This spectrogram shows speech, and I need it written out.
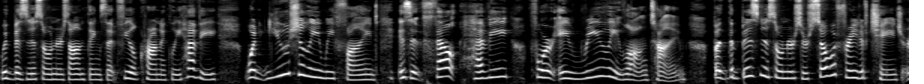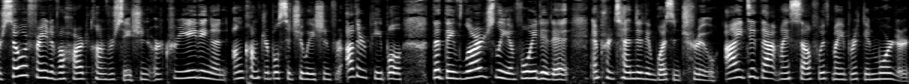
with business owners on things that feel chronically heavy. What usually we find is it felt heavy for a really long time, but the business owners are so afraid of change or so afraid of a hard conversation or creating an uncomfortable situation for other people that they've largely avoided it and pretended it wasn't true. I did that myself with my brick and mortar.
